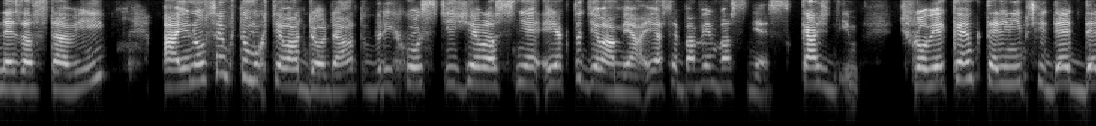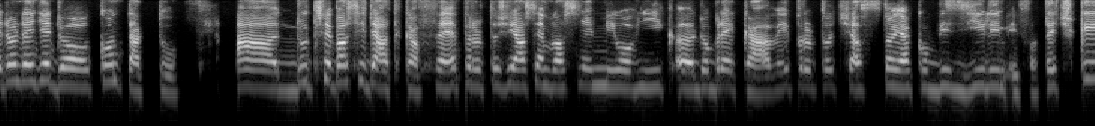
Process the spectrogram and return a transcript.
nezastaví. A jenom jsem k tomu chtěla dodat v rychlosti, že vlastně, jak to dělám já, já se bavím vlastně s každým člověkem, který mi přijde denodenně do kontaktu. A jdu třeba si dát kafe, protože já jsem vlastně milovník uh, dobré kávy, proto často jakoby sdílím i fotečky.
